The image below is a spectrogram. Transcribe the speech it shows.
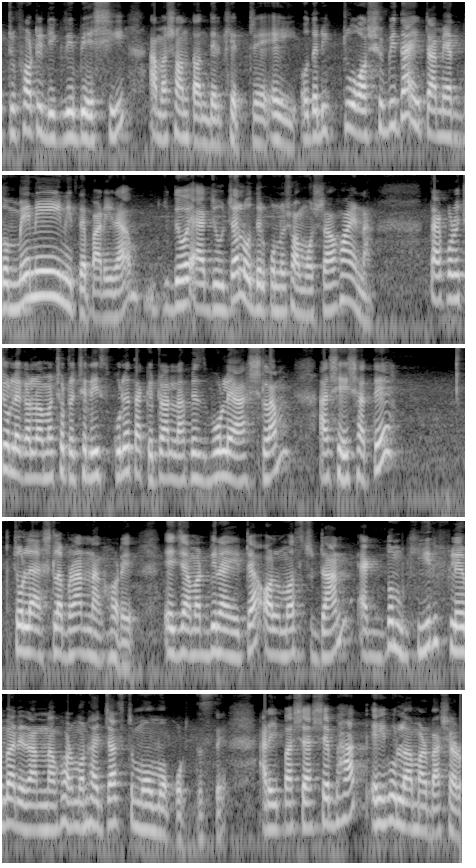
একটু ফর্টি ডিগ্রি বেশি আমার সন্তানদের ক্ষেত্রে। এই ওদের একটু অসুবিধা, এটা আমি একদম মেনেই নিতে পারি না। যদিও অ্যাজ ইউজাল ওদের কোনো সমস্যা হয় না। তারপরে চলে গেল আমার ছোটো ছেলে স্কুলে, তাকে একটু আল্লাহ হাফেজ বলে আসলাম। আর সেই সাথে চলে আসলাম রান্নাঘরে। এই যে আমার বিরিয়ানিটা অলমোস্ট ডান একদম ঘির ফ্লেভারে রান্নাঘর মনে হয় জাস্ট মোমো করতেছে। আর এই পাশে আসে ভাত, এই হলো আমার বাসার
